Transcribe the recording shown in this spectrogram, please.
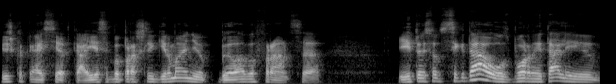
Видишь, какая сетка. А если бы прошли Германию, была бы Франция. И то есть вот всегда у сборной Италии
